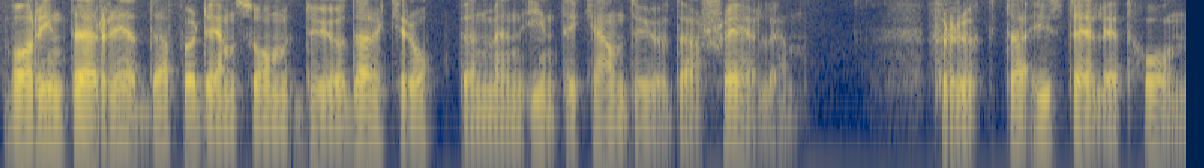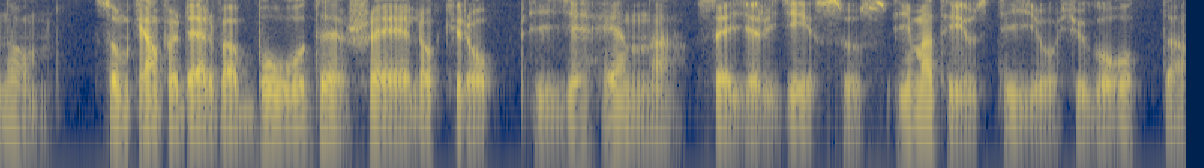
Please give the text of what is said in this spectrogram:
Var inte rädda för dem som dödar kroppen men inte kan döda själen. Frukta istället honom som kan fördärva både själ och kropp i Gehenna, säger Jesus i Matteus 10.28.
